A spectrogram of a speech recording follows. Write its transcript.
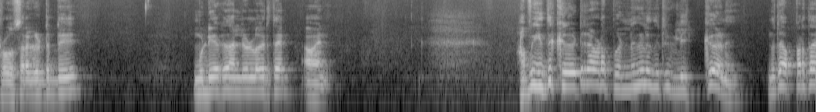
ട്രൗസറൊക്കെ ഇട്ടിട്ട് മുടിയൊക്കെ നല്ലുള്ള ഒരുത്തൻ അവൻ. അപ്പോൾ ഇത് കേട്ടിട്ട് അവിടെ പെണ്ണുങ്ങൾ എന്നിട്ട് വിളിക്കുകയാണ് എന്നിട്ട് അപ്പുറത്തെ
